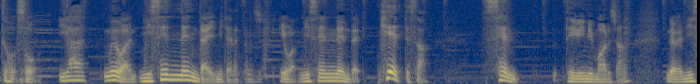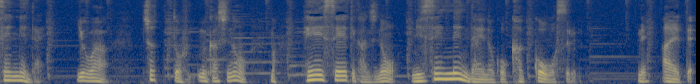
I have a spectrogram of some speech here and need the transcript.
そうそう。いや要は2000年代みたいな感じ。要は2000年代。K ってさ1000っていう意味もあるじゃん。だから2000年代。要はちょっと昔の、ま、平成って感じの2000年代のこう格好をする。ねあえて。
